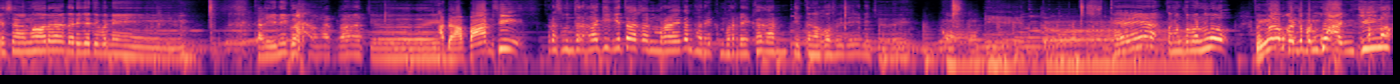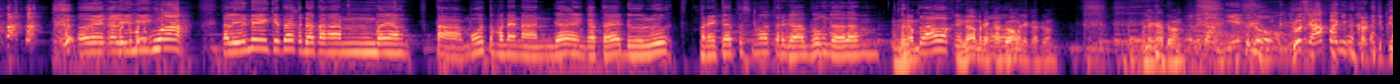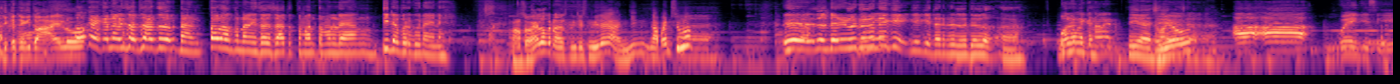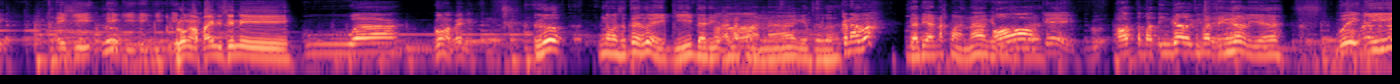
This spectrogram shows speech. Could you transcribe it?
podcast yang Nora dari Jati Bening Kali ini gue semangat banget cuy Ada apaan sih? Karena sebentar lagi kita akan merayakan hari kemerdekaan Di tengah covid ini cuy Oh gitu. Kayaknya teman-teman lu Enggak bukan temen gua anjing. Oke kali Temen ini gua. Kali ini kita kedatangan banyak tamu temenan anda yang katanya dulu mereka tuh semua tergabung dalam grup lawak ya Enggak mereka lawak. doang, mereka doang. Mereka doang. Lu jangan gitu dong. Lu siapa anjing? Enggak gitu-gitu gitu aja lu. Oke kenalin satu-satu Dan tolong kenalin satu-satu teman-teman yang tidak berguna ini Langsung aja lu kenal sendiri-sendiri anjing. Ngapain sih lu? Eh, eh, dari lu dulu deh Gi, Gi, dari dulu dulu. Eh, Boleh nih kenalin? iya, silakan. Ah, ah, gue Egi sih. Egi, Egi, Egi. Egi. Lu ngapain di sini? Gua, gua ngapain ya di sini? Lu nggak maksudnya lu Egi dari Ah. anak mana gitu loh. Kenapa? Dari anak mana gitu Oh, oke. Gua- Oh, tempat tinggal gitu Tempat ya. tinggal ya. Gue Egi.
